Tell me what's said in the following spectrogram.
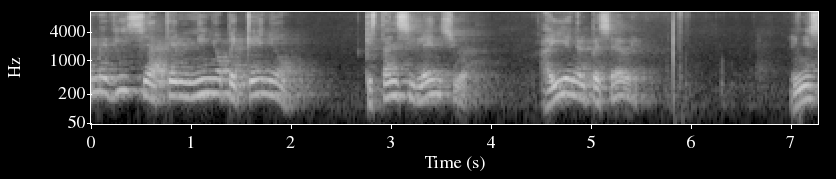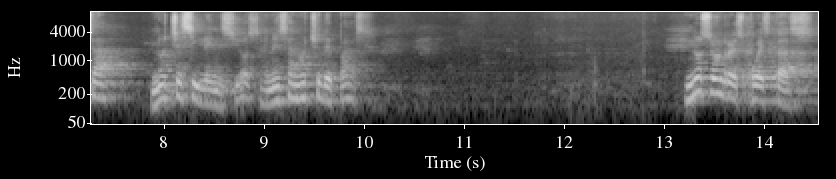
¿Qué me dice aquel niño pequeño que está en silencio, ahí en el pesebre, en esa noche silenciosa, en esa noche de paz? No son respuestas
